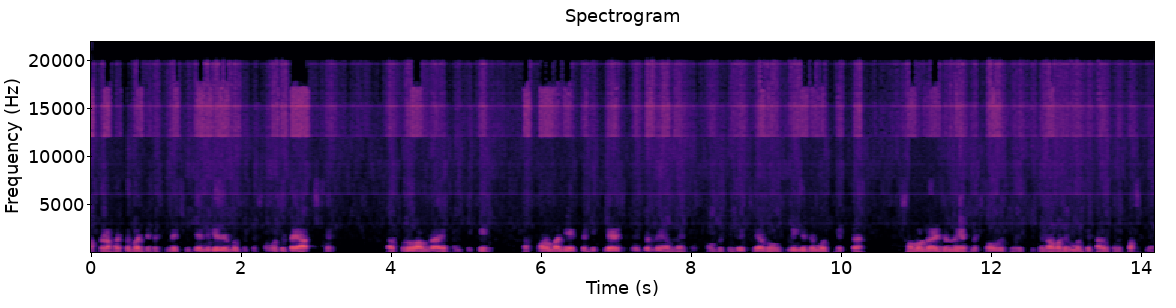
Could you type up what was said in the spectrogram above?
আপনারা হয়তো বা যেটা শুনেছি যে নিজেদের মধ্যে একটা সমঝোতায় আসছেন, তারপরেও আমরা এখান থেকে ফর্মালি একটা ডিক্লারেশনের জন্য আমরা এখানে সমবেত হয়েছি এবং নিজেদের মধ্যে একটা সমন্বয়ের জন্য এখানে সমবেত হয়েছি, যেন আমাদের মধ্যে কারও কোনো কষ্ট না।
